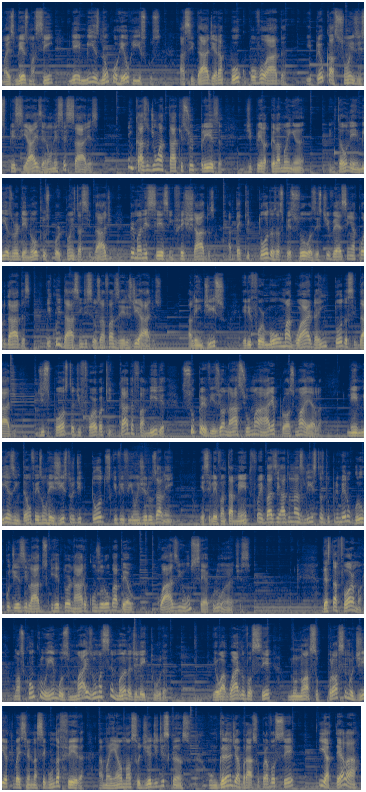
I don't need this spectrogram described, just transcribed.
Mas mesmo assim, Neemias não correu riscos. A cidade era pouco povoada e precauções especiais eram necessárias em caso de um ataque surpresa de pela, pela manhã. Então Neemias ordenou que os portões da cidade permanecessem fechados até que todas as pessoas estivessem acordadas e cuidassem de seus afazeres diários. Além disso, ele formou uma guarda em toda a cidade, disposta de forma que cada família supervisionasse uma área próxima a ela. Neemias então fez um registro de todos que viviam em Jerusalém. Esse levantamento foi baseado nas listas do primeiro grupo de exilados que retornaram com Zorobabel, quase um século antes. Desta forma, nós concluímos mais uma semana de leitura. Eu aguardo você no nosso próximo dia, que vai ser na segunda-feira. Amanhã é o nosso dia de descanso. Um grande abraço para você e até lá!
